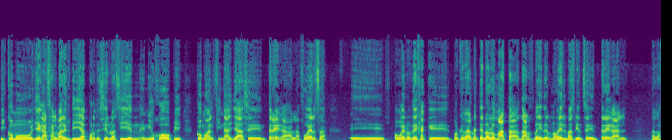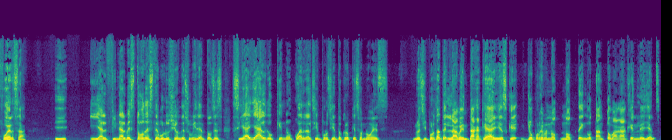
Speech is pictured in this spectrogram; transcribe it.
y cómo llega a salvar el día, por decirlo así, en, New Hope y cómo al final ya se entrega a la fuerza. eh, o bueno, deja que, porque realmente no lo mata Darth Vader, ¿no? Él más bien se entrega al- a la fuerza y, y al final ves toda esta evolución de su vida. Entonces, si hay algo que no cuadra al 100%, creo que eso no es, no es importante. La ventaja que hay es que yo, por ejemplo, no, no tengo tanto bagaje en Legends,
